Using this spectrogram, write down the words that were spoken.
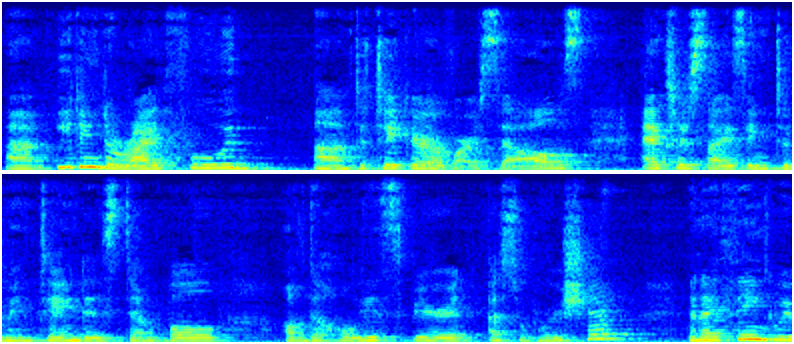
um, eating the right food um, to take care of ourselves exercising to maintain this temple of the holy spirit as worship then i think we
